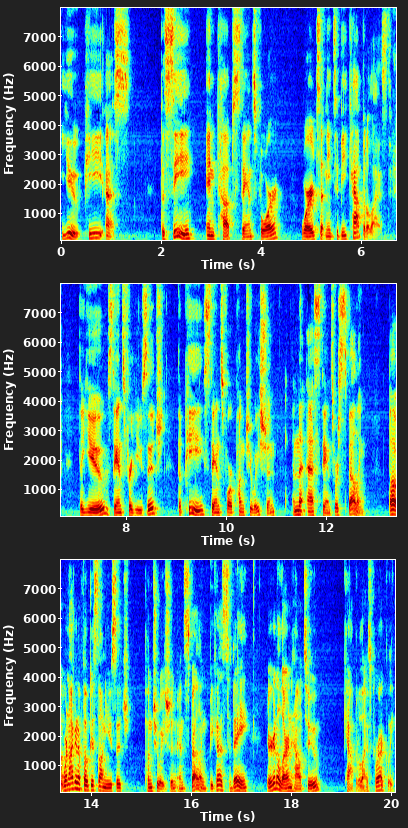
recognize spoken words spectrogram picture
U P S. The C in CUPS stands for words that need to be capitalized. The U stands for usage, the P stands for punctuation, and the S stands for spelling. But we're not going to focus on usage, punctuation, and spelling because today you're going to learn how to capitalize correctly.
